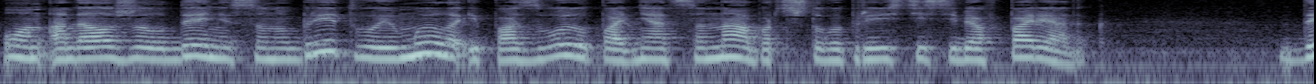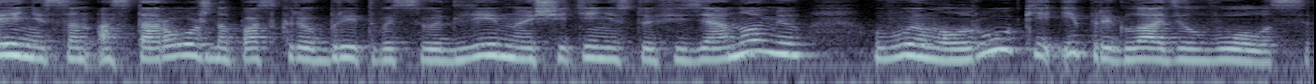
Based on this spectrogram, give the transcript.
Он одолжил Деннисону бритву и мыло и позволил подняться на борт, чтобы привести себя в порядок. Деннисон осторожно поскреб бритвой свою длинную щетинистую физиономию, вымыл руки и пригладил волосы.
